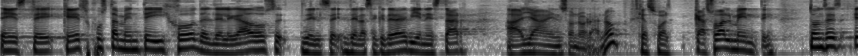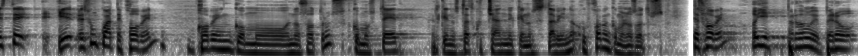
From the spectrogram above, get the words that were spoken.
Este, que es justamente hijo del delegado de la Secretaría del Bienestar allá en Sonora, ¿no? Casual. Casualmente. Entonces, este eh, es un cuate joven, joven como nosotros, como usted, el que nos está escuchando y que nos está viendo, joven como nosotros. Es joven. Oye, perdón, güey, pero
